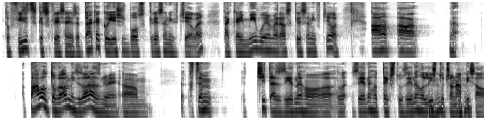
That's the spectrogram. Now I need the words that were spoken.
to fyzické skresenie, že tak ako Ježiš bol skresený v tele, tak aj my budeme raz skresení v tele. A, a Pavel to veľmi zdôrazňuje. Um, chcem čítať z jedného, z jedného textu, z jedného listu, mhm, čo mhm. napísal.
